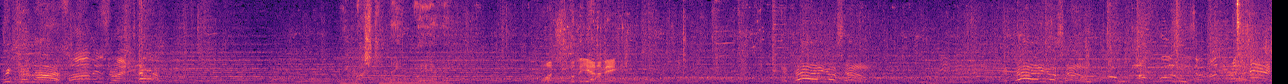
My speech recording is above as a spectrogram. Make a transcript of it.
Quicker now! Bomb is ready! We must remain wary. Watch for the enemy! Prepare yourself! Prepare yourself! Our forces are under attack!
